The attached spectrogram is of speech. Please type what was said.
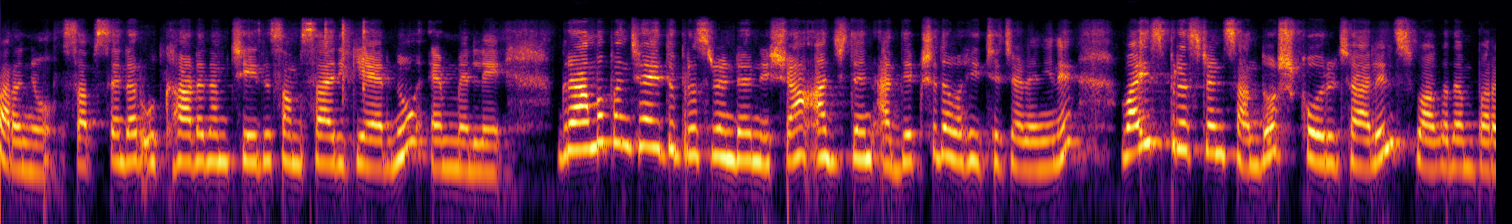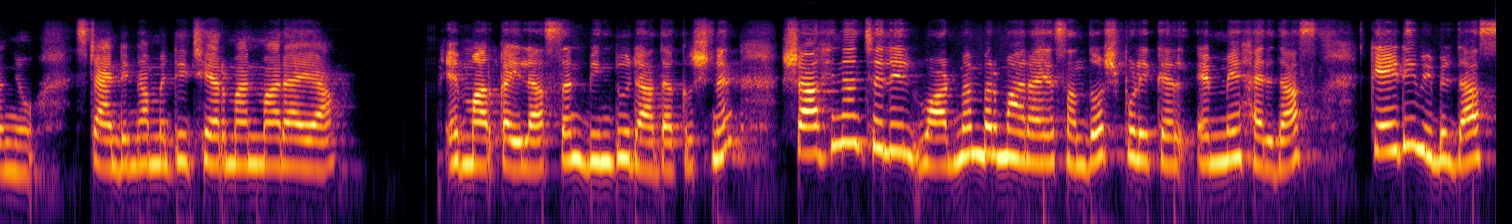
പറഞ്ഞു. സബ് സെന്റർ ഉദ്ഘാടനം ചെയ്ത് സംസാരിക്കുകയായിരുന്നു എം എൽ എ. ഗ്രാമപഞ്ചായത്ത് പ്രസിഡന്റ് നിഷ അജ്തൻ അധ്യക്ഷത വഹിച്ച ചടങ്ങിന് വൈസ് പ്രസിഡന്റ് സന്തോഷ് കോരുചാലിൽ സ്വാഗതം പറഞ്ഞു. സ്റ്റാൻഡിംഗ് കമ്മിറ്റി ചെയർമാൻമാരായ M R Kailasan Bindu Radhakrishnan Shahina Jaleel ward മെമ്പർമാരായ Santhosh Pulickal M A Haridas K D Vipildas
